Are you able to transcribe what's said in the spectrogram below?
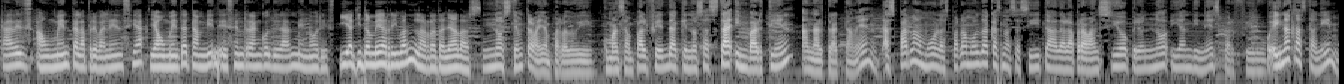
Cada vez aumenta la prevalencia y aumenta también es en rangos de edad menores. I aquí també arriben les retallades. No estem treballant per reduir, començant pel fet de que no s'està invertint en el tractament. Es parla molt, es parla molt de que es necessita, de la prevenció, però no hi ha diners per fer-ho. Eines les tenim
